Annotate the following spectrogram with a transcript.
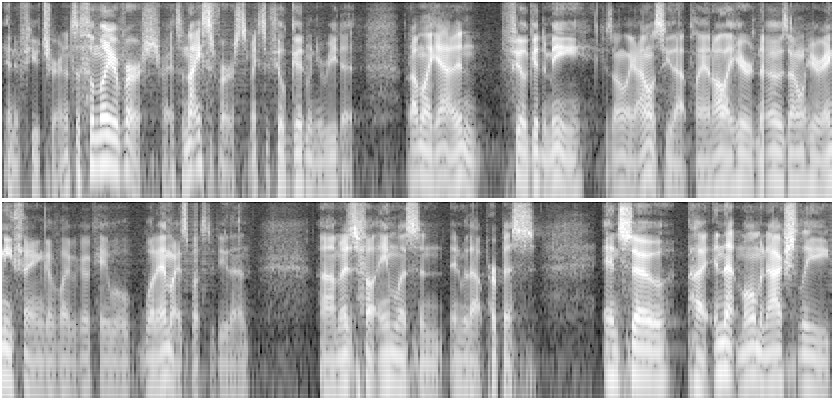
in a future. And it's a familiar verse, right? It's a nice verse. It makes you feel good when you read it. But I'm like, yeah, I didn't feel good to me because I'm like, I don't see that plan. All I hear is no's. I don't hear anything of like, okay, well, what am I supposed to do then? Um, I just felt aimless and, and without purpose. And so uh, in that moment, actually,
